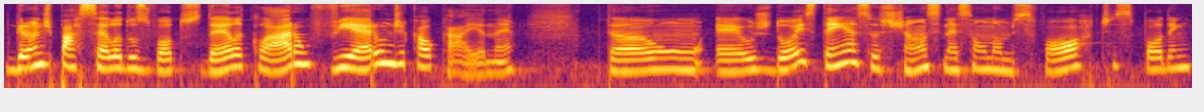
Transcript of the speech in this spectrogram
grande parcela dos votos dela, claro, vieram de Calcaia, né? Então, é, os dois têm essa chance, né? São nomes fortes, podem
